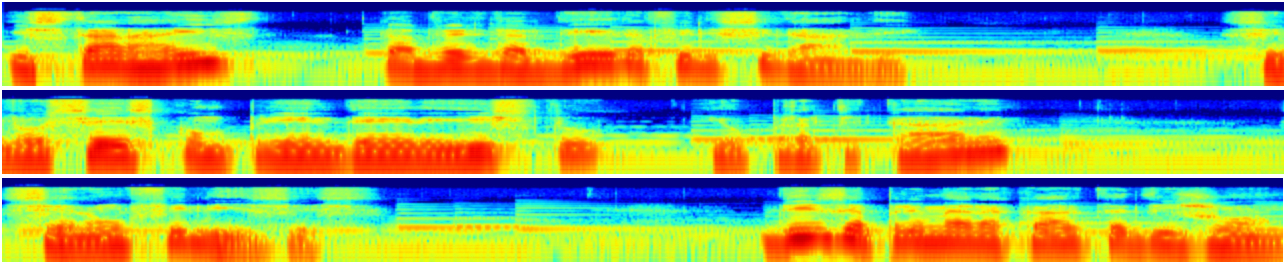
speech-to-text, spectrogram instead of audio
está a raiz da verdadeira felicidade. Se vocês compreenderem isto e o praticarem, serão felizes. Diz a primeira carta de João:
